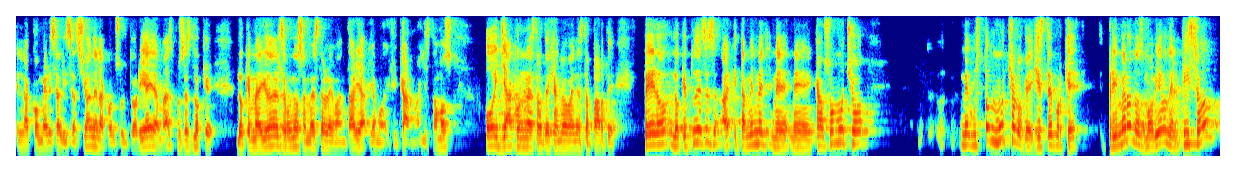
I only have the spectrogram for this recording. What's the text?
en, la, comercialización, en la consultoría y demás, pues es lo que, lo que me ayuda en el segundo semestre a levantar y a, y a modificar, ¿no? Y estamos hoy ya con una estrategia nueva en esta parte. Pero lo que tú dices también me, me, me causó mucho, me gustó mucho lo que dijiste, porque primero nos movieron el piso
